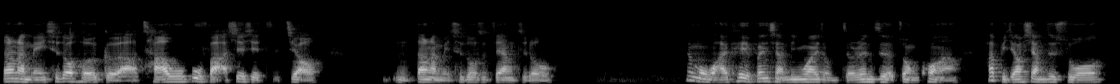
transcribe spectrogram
当然每一次都合格啊，查无不法，谢谢指教。嗯，当然每次都是这样子喽。那么我还可以分享另外一种责任制的状况啊，它比较像是说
